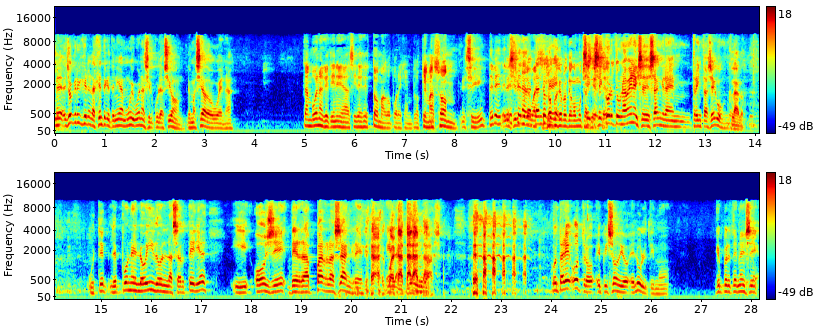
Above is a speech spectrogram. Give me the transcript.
Me- yo creí que era la gente que tenía muy buena circulación, demasiado buena. Tan buena que tiene acidez de estómago, por ejemplo. Quemazón. Sí. Debe- ser algo así. Yo, que por ejemplo, tengo mucha se, acidez, se ¿eh? corta una vena y se desangra en 30 segundos. Claro. Usted le pone el oído en las arterias y oye derrapar la sangre. En las catarata. curvas. Contaré otro episodio, el último, que pertenece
